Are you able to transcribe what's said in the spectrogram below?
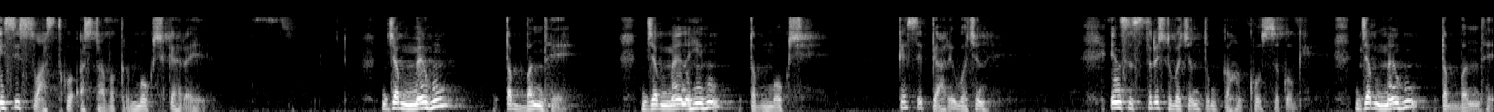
इसी स्वास्थ्य को अष्टावक्र मोक्ष कह रहे हैं। जब मैं हूँ, तब बंध है। जब मैं नहीं हूँ, तब मोक्ष है। कैसे प्यारे वचन है। इनसे श्रेष्ठ वचन तुम कहाँ खोज सकोगे? जब मैं हूँ, तब बंध है।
